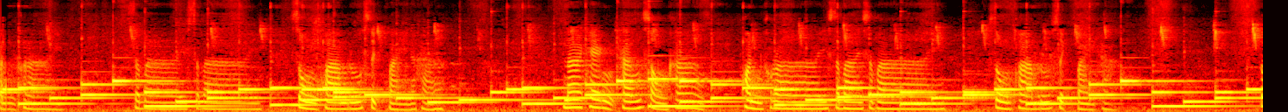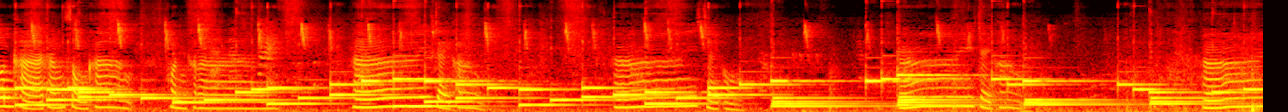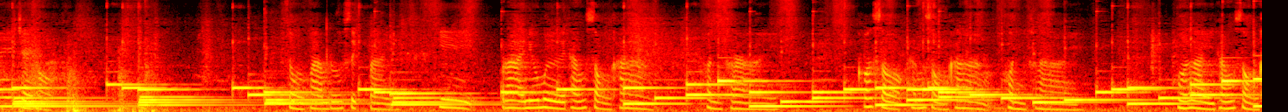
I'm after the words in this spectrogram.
ผ่อนคลาย สบายสบาย ส่งความรู้สึกไปนะคะ หน้าแข้งทั้งสองข้าง ผ่อนคลาย สบายสบาย ส่งความรู้สึกไปค่ะ ต้นขาทั้งสองข้าง ผ่อนคลาย สึกไป ที่ปลายนิ้วมือทั้งสองข้างผ่อนคลาย ข้อศอกทั้งสองข้างผ่อนคลาย หัวไหล่ทั้งสอง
